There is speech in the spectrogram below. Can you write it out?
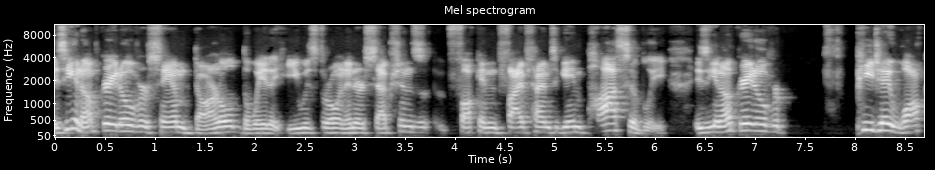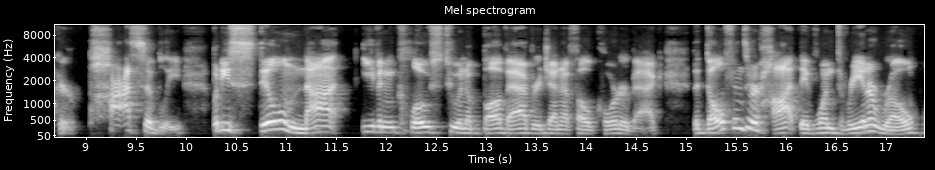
Is he an upgrade over Sam Darnold, the way that he was throwing interceptions fucking five times a game? Possibly. Is he an upgrade over PJ Walker? Possibly. But he's still not even close to an above average NFL quarterback. The Dolphins are hot. They've won three in a row.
